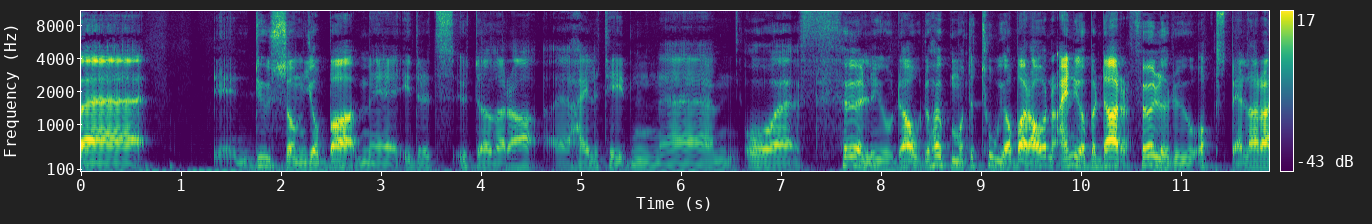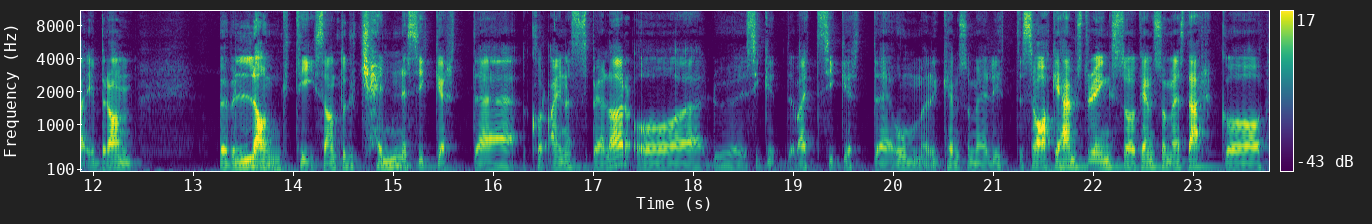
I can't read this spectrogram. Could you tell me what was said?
eh, Du som jobber med idrettsutøvere hele tiden, og føler jo da Du har jo på en måte to jobber, og den ene jobben der føler du opp spillere i Brann over lang tid. sant? Og du kjenner sikkert eh, hver eneste spiller, og eh, du er sikkert, vet sikkert eh, om hvem som er litt svake hamstrings, og hvem som er sterk, og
